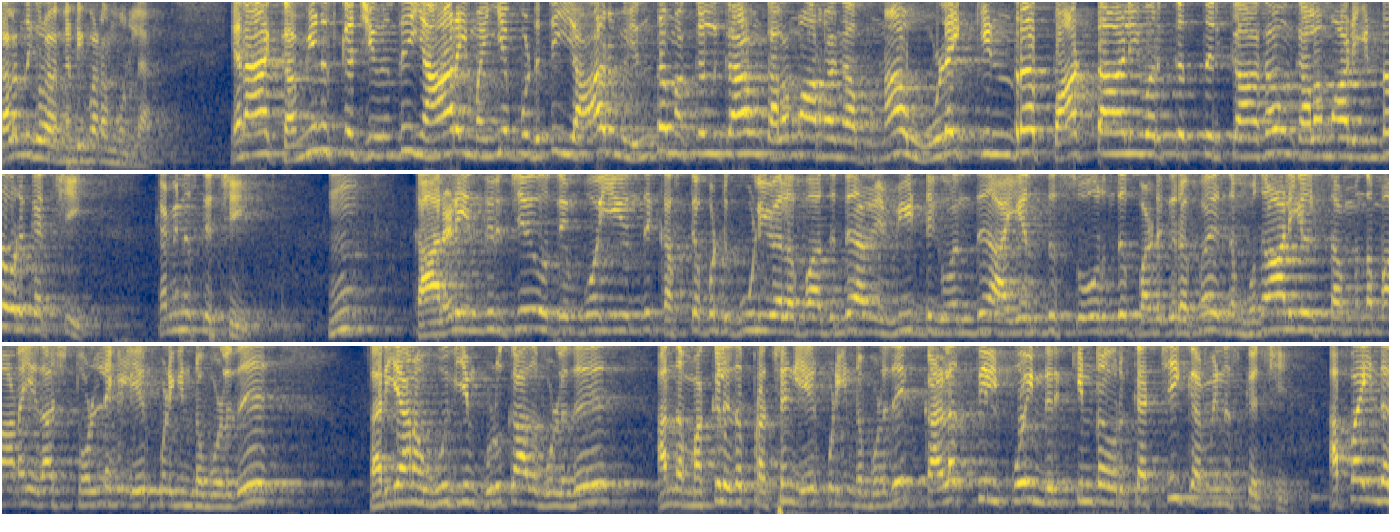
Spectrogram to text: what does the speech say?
கலந்துக்கிருவாங்க நம்ம ஊரில். ஏன்னா கம்யூனிஸ்ட் கட்சி வந்து யாரை மையப்படுத்தி யாரும் எந்த மக்களுக்காகவும் களமாடுறாங்க அப்படின்னா உழைக்கின்ற பாட்டாளி வர்க்கத்திற்காக களமாடுகின்ற ஒரு கட்சி. கம்யூனிஸ்ட் கட்சி. காலையில் எந்திரிச்சு ஒருத்தன் போய் வந்து கஷ்டப்பட்டு கூலி வேலை பார்த்துட்டு அவன் வீட்டுக்கு வந்து அயர்ந்து சோர்ந்து படுக்கிறப்ப இந்த முதலாளிகள் சம்பந்தமான ஏதாச்சும் தொல்லைகள் ஏற்படுகின்ற பொழுது சரியான ஊதியம் கொடுக்காத பொழுது அந்த மக்கள் ஏதோ பிரச்சனை ஏற்படுகின்ற பொழுது களத்தில் போய் நிற்கின்ற ஒரு கட்சி கம்யூனிஸ்ட் கட்சி. அப்போ இந்த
